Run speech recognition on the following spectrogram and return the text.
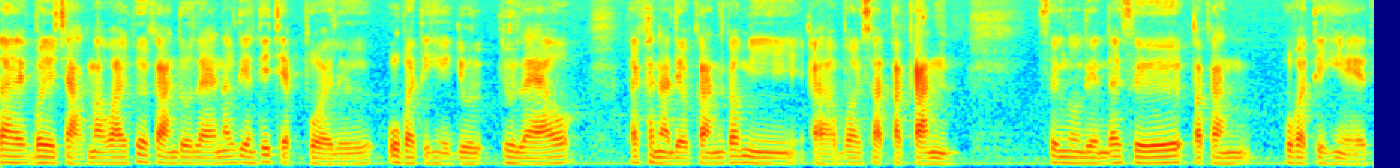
ได้บริจาคมาไว้เพื่อการดูแลนักเรียนที่เจ็บป่วยหรืออุบัติเหตุอยู่อยู่แล้ว และขณะเดียวกันก็มีเอ่อบริษัทประกัน ซึ่งโรงเรียนได้ซื้อประกันอุบัติเหตุ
